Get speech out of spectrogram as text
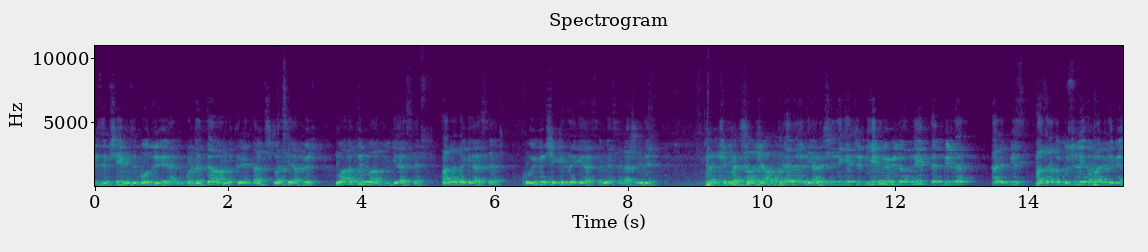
bizim şeyimizi bozuyor yani. Burada devamlı kredi tartışması yapıyoruz. Makul makul gelse, arada gelse, uygun şekilde gelse. Mesela şimdi Peki mesajı aldık. Evet yani şimdi getirip 20 milyon deyip de birden hani biz pazarlık usulü yapar gibi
